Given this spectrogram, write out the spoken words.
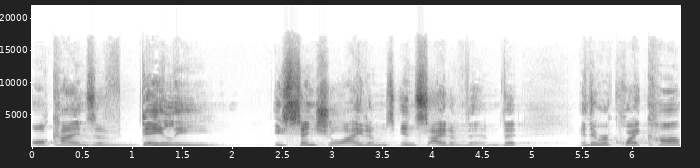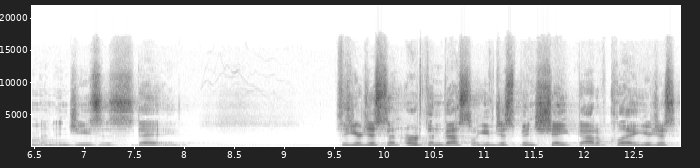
all kinds of daily essential items inside of them that, and they were quite common in Jesus' day. He says, You're just an earthen vessel. You've just been shaped out of clay. You're just,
